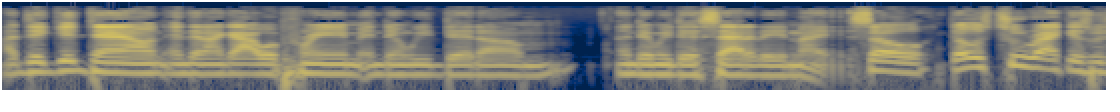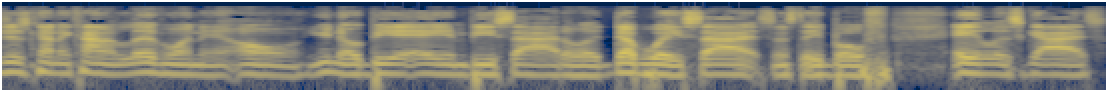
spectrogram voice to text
I did Get Down, and then I got with Preem, and then we did um and then we did Saturday night. So those two records were just gonna kind of live on their own, you know, be an A and B side or a double A side since they both A list guys.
